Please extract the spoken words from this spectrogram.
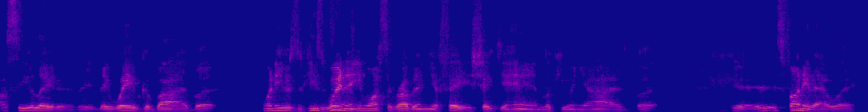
I'll see you later. They, they wave goodbye. But when he was he's winning, he wants to rub it in your face, shake your hand, look you in your eyes. But yeah, it's funny that way.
